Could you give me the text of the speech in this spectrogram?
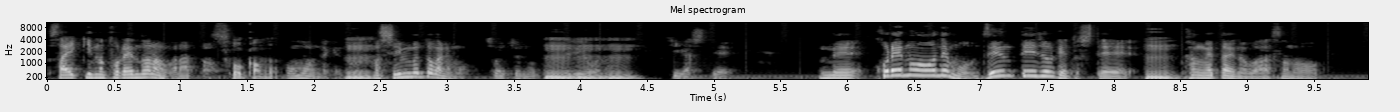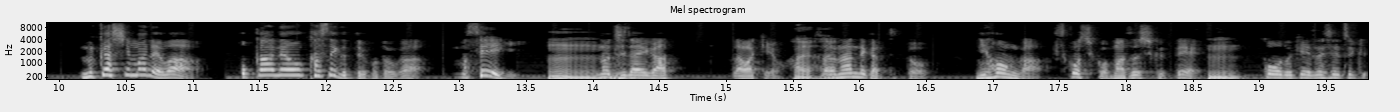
最近のトレンドなのかなとそうかも。思うんだけど、うんまあ、新聞とかにもちょいちょい載ってうんうるようなん気がして。で、これの、でも、前提条件としてうん。うん。考えたいのは、その、昔までは、お金を稼ぐということが、まあ、正義うんうん。の時代があったわけよ。はいはいそれはなんでかっていうと、日本が少しこう貧しくて、うん。高度経済成長期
